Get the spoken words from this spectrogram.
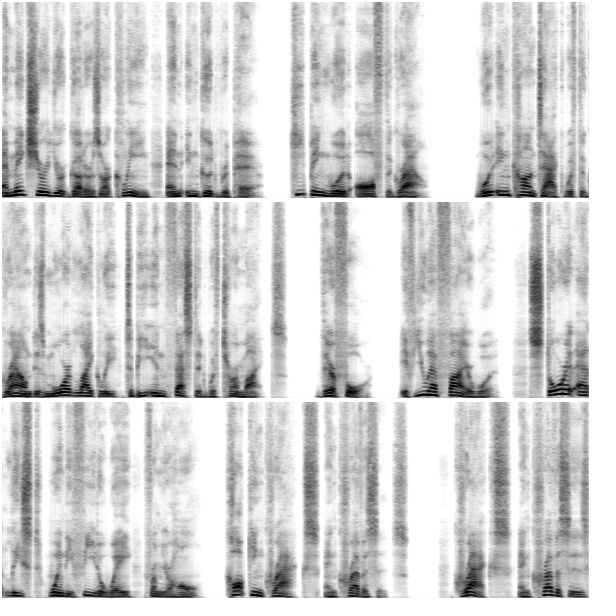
And make sure your gutters are clean and in good repair. Keeping wood off the ground. Wood in contact with the ground is more likely to be infested with termites. Therefore, if you have firewood, store it at least 20 feet away from your home. Caulking cracks and crevices. Cracks and crevices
